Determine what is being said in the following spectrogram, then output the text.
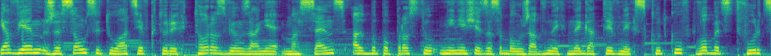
Ja wiem, że są sytuacje, w których to rozwiązanie ma sens, albo po prostu nie niesie za sobą żadnych negatywnych skutków wobec twórcy,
